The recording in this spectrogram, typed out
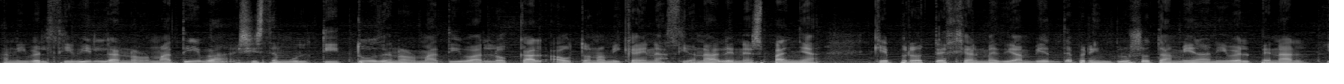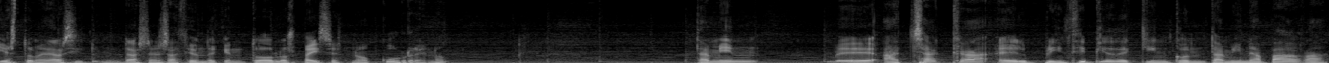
a nivel civil la normativa, existe multitud de normativa local, autonómica y nacional en España que protege al medio ambiente, pero incluso también a nivel penal. Y esto me da la sensación de que en todos los países no ocurre, ¿no? También eh, achaca el principio de quien contamina paga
